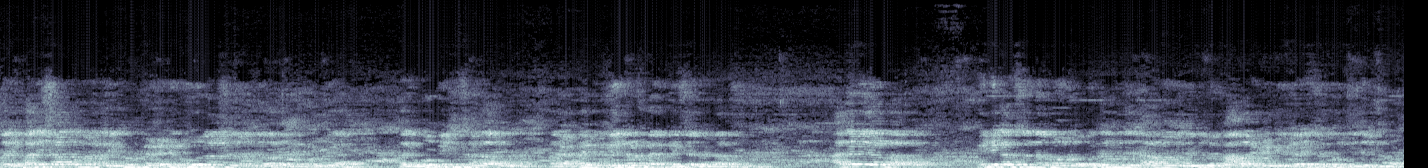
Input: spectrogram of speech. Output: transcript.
మరి పది శాతం మనకు రిక్రూట్మెంట్ అంటే మూడు లక్షల ఉద్యోగాలు రిక్రూట్ చేయాలి. మరి ఓబీసీ సంఘాలు మరి అటువైపు కేంద్రంపై ప్రెషర్ పెట్టాల్సి ఉంటుంది. అదేవిధంగా ఎన్నికల సందర్భంలో ఇంతకుముందు చాలా మంది వ్యక్తులు కామారెడ్డి డిక్లరేషన్ గురించి చెప్పినారు.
